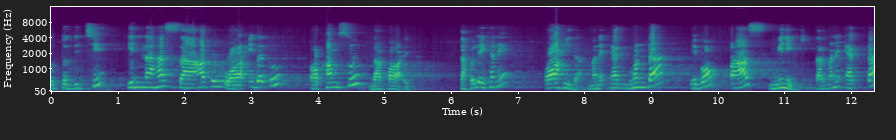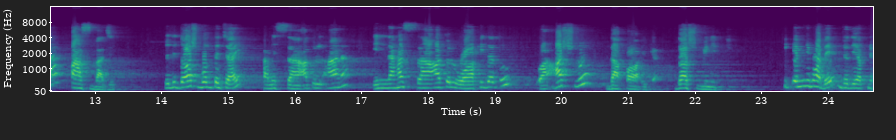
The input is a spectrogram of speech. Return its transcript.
উত্তর দিচ্ছি, ইন্নাহা সাআতুল ওয়াহিদাতু অখামসু দাকাইক তাহলে এখানে ওয়াহিদা মানে এক ঘণ্টা এবং পাঁচ মিনিট, তার মানে একটা পাঁচ বাজে। যদি দশ বলতে চাই কামিসা আতুল আনা, ইন্নাহা সাআতুল ওয়াহিদাতু ওয়া আশরু দাকাইকা দশ মিনিট। ঠিক এমনি ভাবে যদি আপনি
